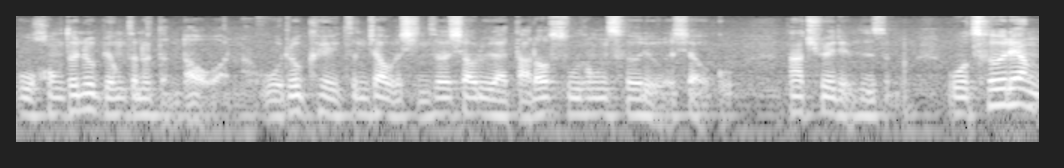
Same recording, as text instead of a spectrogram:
我红灯就不用真的等到完了，我就可以增加我的行车效率，来达到疏通车流的效果。那缺点是什么？我车辆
